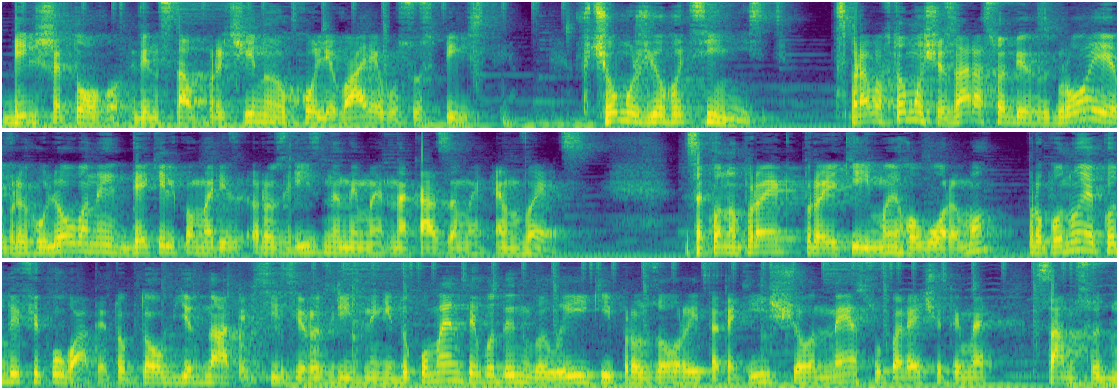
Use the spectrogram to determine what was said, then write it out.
Більше того, він став причиною холіварів у суспільстві. В чому ж його цінність? Справа в тому, що зараз обіг зброї врегульований декількома різ- розрізненими наказами МВС. Законопроект, про який ми говоримо, пропонує кодифікувати, тобто об'єднати всі ці розрізнені документи в один великий, прозорий та такий, що не суперечитиме сам собі.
